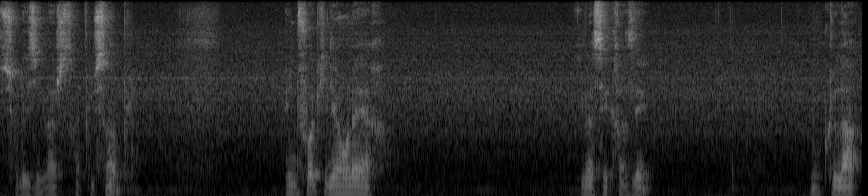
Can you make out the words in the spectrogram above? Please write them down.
sur les images, ce sera plus simple. Une fois qu'il est en l'air, il va s'écraser. Donc là,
